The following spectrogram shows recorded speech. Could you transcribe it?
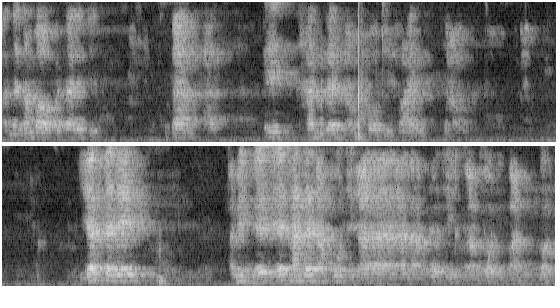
and the number of fatalities stand at 845,000. Yesterday, I mean, 840, uh, uh, 40, uh, 45, not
